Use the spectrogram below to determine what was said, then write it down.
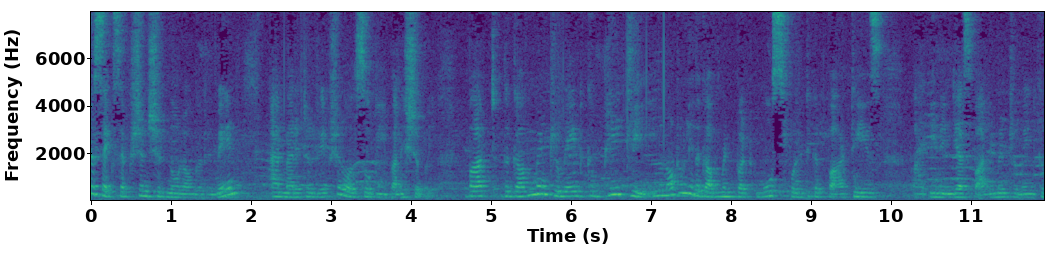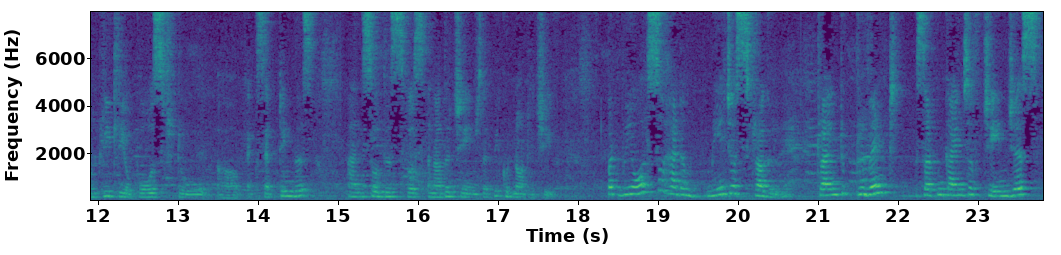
this exception should no longer remain and marital rape should also be punishable but the government remained completely, you know, not only the government but most political parties uh, in India's parliament remained completely opposed to uh, accepting this and so this was another change that we could not achieve. But we also had a major struggle trying to prevent certain kinds of changes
